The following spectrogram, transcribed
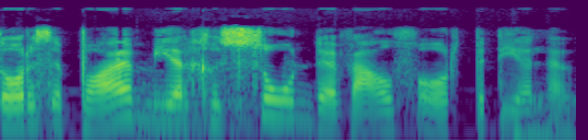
daar is 'n baie meer gesonde welvaartbedeling.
